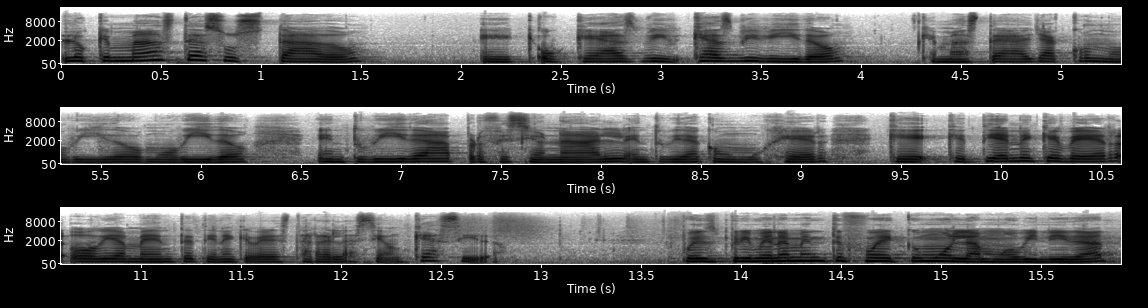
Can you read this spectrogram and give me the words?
lo que más te ha asustado eh, o que has, que has vivido que más te haya conmovido, movido en tu vida profesional, en tu vida como mujer, que, tiene que ver, obviamente, tiene que ver esta relación? ¿Qué ha sido? Pues primeramente fue como la movilidad,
